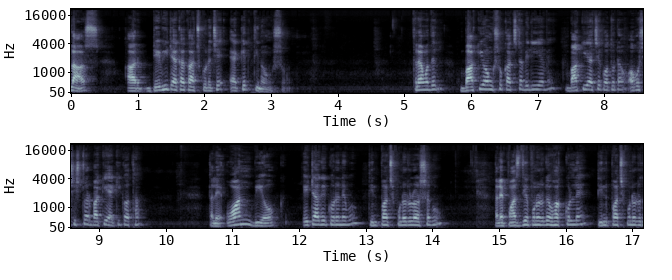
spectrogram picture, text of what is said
প্লাস আর ডেভিড একা কাজ করেছে একের তিন অংশ। তাহলে আমাদের বাকি অংশ কাজটা বেরিয়ে যাবে। বাকি আছে কতটা? অবশিষ্ট আর বাকি একই কথা। তাহলে ওয়ান বিয়োগ, এটা আগে করে নেব। তিন পাঁচ পনেরো লসাগু তাহলে পাঁচ দিয়ে পনেরোকে ভাগ করলে তিন, পাঁচ, পনেরো,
